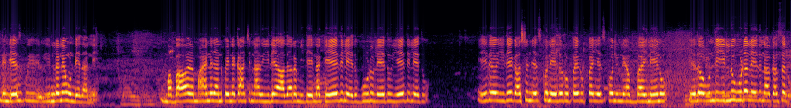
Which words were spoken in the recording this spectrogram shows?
నేను చేసి ఇంట్లోనే ఉండేదాన్ని. మా బావ మా ఆయన చనిపోయిన కాంచి నాది ఇదే ఆధారం ఇదే. నాకు ఏది లేదు గూడు లేదు ఏది లేదు. ఏదో ఇదే కష్టం చేసుకొని ఏదో రూపాయి రూపాయి చేసుకొని అబ్బాయి నేను. ఏదో ఉండి ఇల్లు కూడా లేదు నాకు అసలు.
